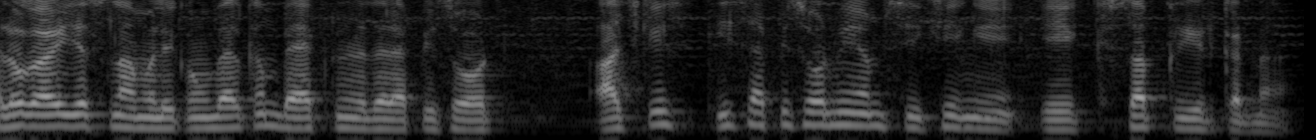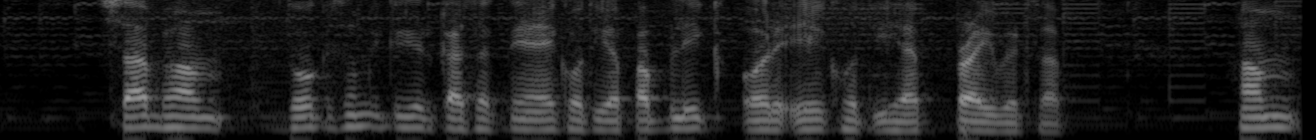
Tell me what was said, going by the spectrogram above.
हेलो गाइस अस्सलाम वालेकुम। Welcome back to another episode आज के इस- इस एपिसोड में हम सीखेंगे एक सब क्रिएट करना। सब हम दो किस्म की क्रिएट कर सकते हैं। एक होती है पब्लिक और एक होती है प्राइवेट सब हम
